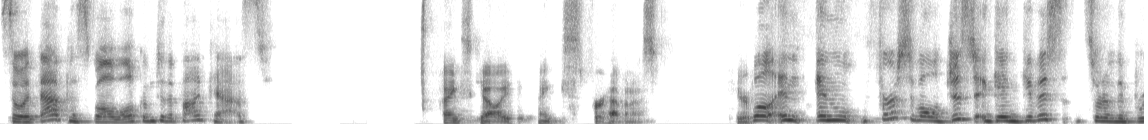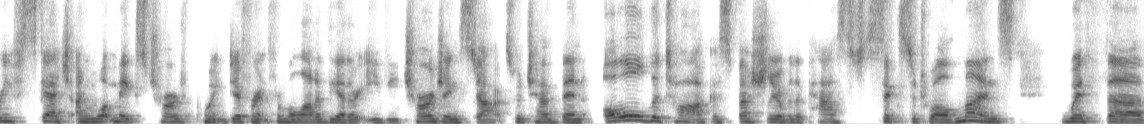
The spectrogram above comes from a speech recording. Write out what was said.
So, with that, Pasquale, welcome to the podcast. Thanks, Kelly. Thanks for having us here? Well, and and first of all, just again, give us sort of the brief sketch on what makes ChargePoint different from a lot of the other EV charging stocks, which have been all the talk, especially over the past six to twelve months, with uh,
